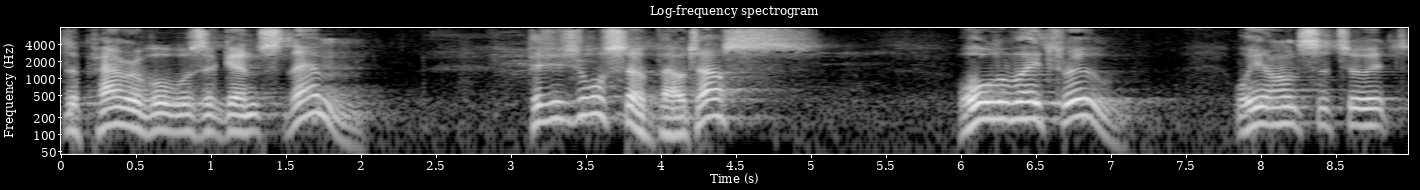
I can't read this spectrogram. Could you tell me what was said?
The parable was against them. But it's also about us. All the way through. We answer to it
